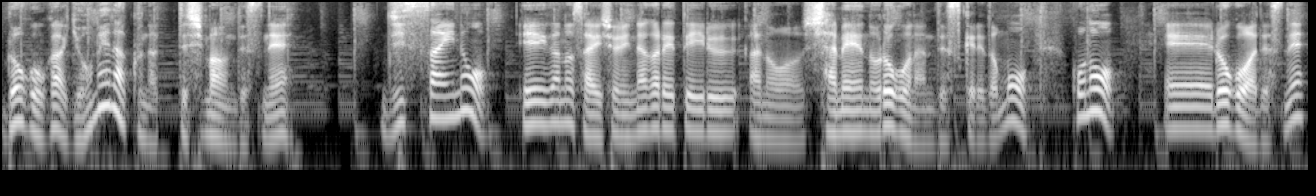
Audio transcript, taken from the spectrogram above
ロゴが読めなくなってしまうんですね。実際の映画の最初に流れているあの社名のロゴなんですけれどもこの、えーロゴはですね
